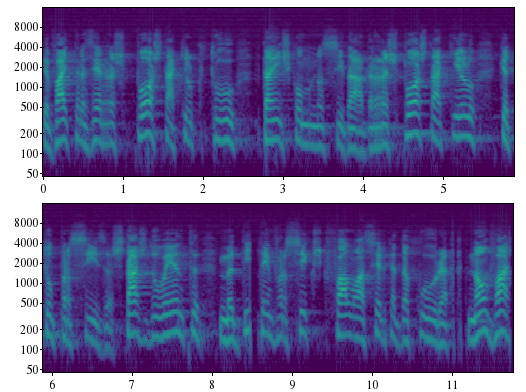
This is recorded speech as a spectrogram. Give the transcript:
que vai trazer resposta àquilo que tu tens como necessidade, resposta àquilo que tu precisas. Estás doente, medita em versículos que falam acerca da cura. Não vais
